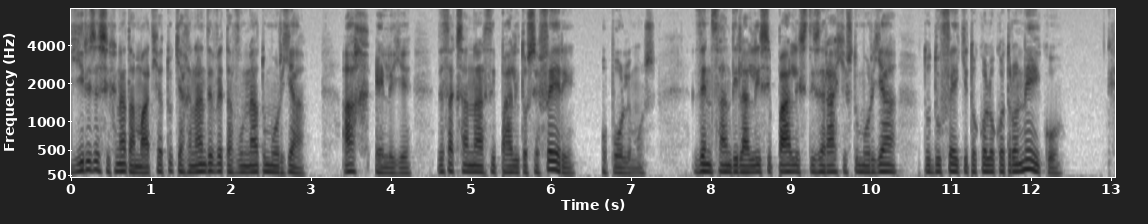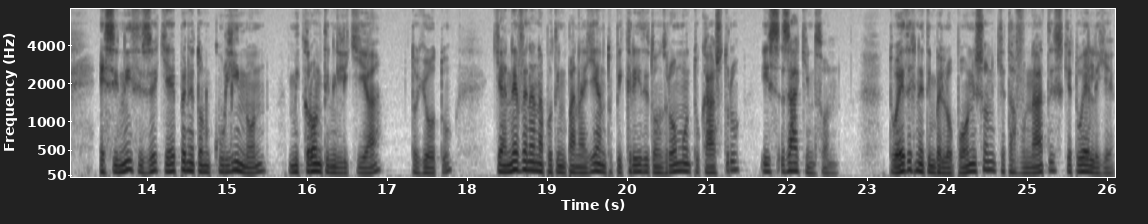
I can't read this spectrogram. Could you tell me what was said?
γύριζε συχνά τα μάτια του και αγνάντευε τα βουνά του μοριά. Αχ, έλεγε, δεν θα ξανάρθει πάλι το Σεφέρι, ο πόλεμος. Δεν θα αντιλαλήσει πάλι στις ράχες του μοριά τον τουφέκι το κολοκοτρονέικο. Εσυνήθιζε και έπαινε τον κουλίνων, μικρόν την ηλικία, το γιο του, και ανέβαιναν από την Παναγία του πικρίδι των δρόμων του κάστρου εις Ζάκυνθον. Του έδειχνε την Πελοπόννησον και τα βουνά της και του έλεγε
